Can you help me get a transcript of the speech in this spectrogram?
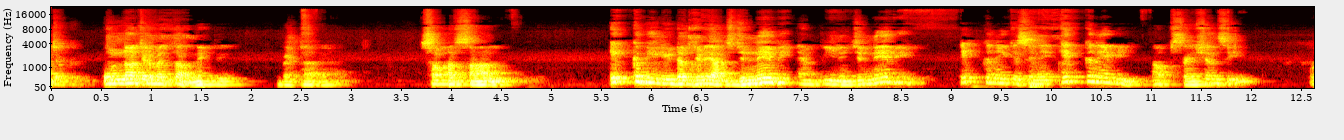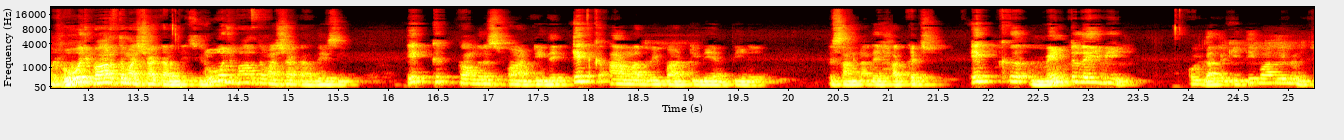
ਚ, ਉਹਨਾਂ ਚਿਰ ਮੈਂ ਧਰਨੇ ਤੇ ਬੈਠਾ ਰਿਹਾ। ਸਵਾ ਸਾਲ ਇੱਕ ਵੀ ਲੀਡਰ ਜਿਹੜੇ ਅੱਜ ਜਿੰਨੇ ਵੀ ਐਮਪੀ ਨੇ, ਜਿੰਨੇ ਵੀ ਇੱਕ ਨੇ ਕਿਸੇ ਨੇ, ਇੱਕ ਨੇ ਵੀ ਅਬਸੈਸ਼ਨ ਸੀ ਰੋਜ਼ ਬਾਹਰ ਤਮਾਸ਼ਾ ਕਰਦੇ ਸੀ, ਰੋਜ਼ ਬਾਹਰ ਤਮਾਸ਼ਾ ਕਰਦੇ ਸੀ। ਇੱਕ ਕਾਂਗਰਸ ਪਾਰਟੀ ਦੇ, ਇੱਕ ਆਮ ਆਦਮੀ ਪਾਰਟੀ ਦੇ ਐਮਪੀ ਨੇ ਕਿਸਾਨਾਂ ਦੇ ਹੱਕ 'ਚ ਇੱਕ ਮਿੰਟ ਲਈ ਵੀ ਕੋਈ ਗੱਲ ਕੀਤੀ ਪਾਰਲੀਮੈਂਟ 'ਚ?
